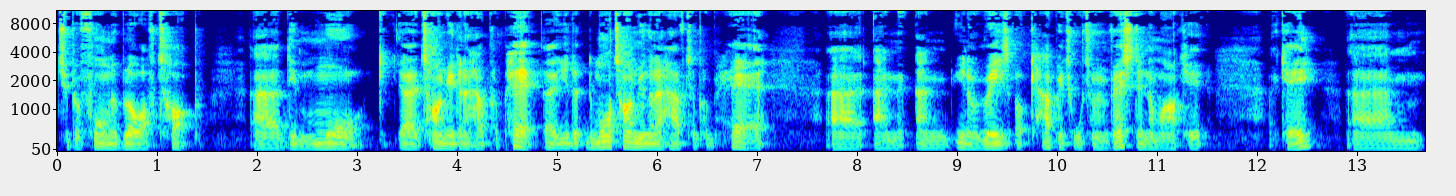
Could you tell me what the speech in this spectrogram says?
to perform the blow off top, uh, the more uh, time you're going to have prepare. Uh, you, the more time you're going to have to prepare uh, and and you know raise up capital to invest in the market okay? Um,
